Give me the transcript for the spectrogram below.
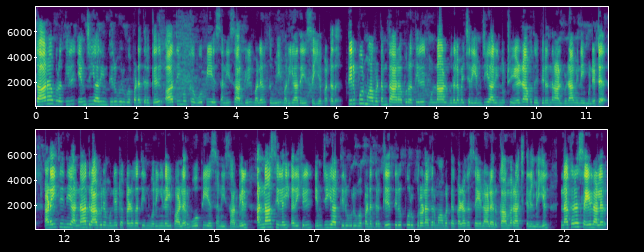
தாராபுரத்தில் எம்ஜிஆரின் திருவுருவ படத்திற்கு அதிமுக ஓபிஎஸ் அணி சார்பில் மலர் தூவி மரியாதை செய்யப்பட்டது. திருப்பூர் மாவட்டம் தாராபுரத்தில் முன்னாள் முதலமைச்சர் எம்ஜிஆரின் நூற்றி ஏழாவது பிறந்தநாள் விழாவினை முன்னிட்டு அனைத்து இந்திய அண்ணா திராவிட முன்னேற்ற கழகத்தின் ஒருங்கிணைப்பாளர் ஓபிஎஸ் அணி சார்பில் அண்ணா சிலை அருகில் எம்ஜிஆர் திருவுருவ படத்திற்கு திருப்பூர் புறநகர் மாவட்ட கழக செயலாளர் காமராஜ் தலைமையில் நகர செயலாளர்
